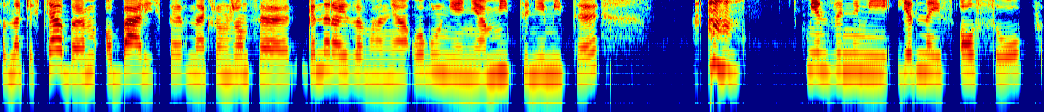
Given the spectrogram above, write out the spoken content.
To znaczy chciałabym obalić pewne krążące generalizowania, uogólnienia, mity, nie mity, między innymi jednej z osób,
